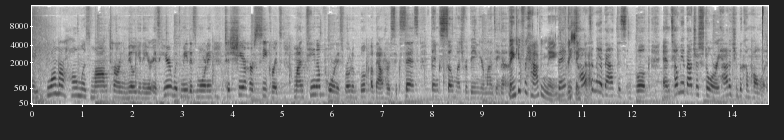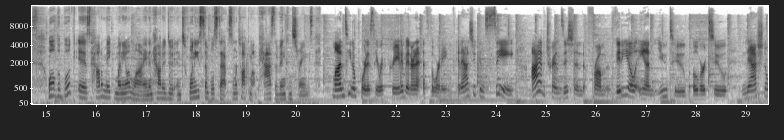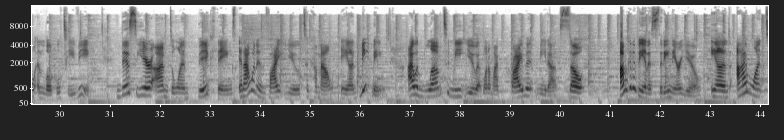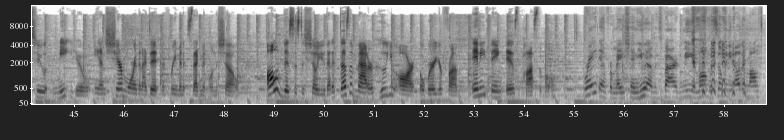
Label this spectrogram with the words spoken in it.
a former homeless mom turned millionaire, is here with me this morning to share her secrets. Montina Portis wrote a book about her success. Thanks so much for being here, Montina. Thank you for having me. Thank Appreciate you. Talk that. to me about this book and tell me about your story. How did you become homeless? Well, the book is How to Make Money Online and How to Do It in 20 Simple Steps. And we're talking about passive income streams. Montina Portis here with Creative Internet Authority. And as you can see, I have transitioned from video and YouTube over to national and local TV. This year, I'm doing big things, and I want to invite you to come out and meet me. I would love to meet you at one of my private meetups. So, I'm going to be in a city near you, and I want to meet you and share more than I did in a three minute segment on the show. All of this is to show you that it doesn't matter who you are or where you're from, anything is possible. Great information. You have inspired me along with so many other moms.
